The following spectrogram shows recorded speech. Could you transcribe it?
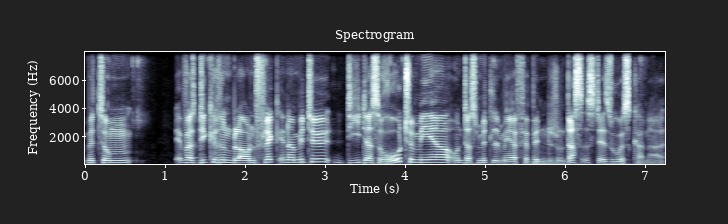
mit so einem etwas dickeren blauen Fleck in der Mitte, die das Rote Meer und das Mittelmeer verbindet. Und das ist der Suezkanal.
